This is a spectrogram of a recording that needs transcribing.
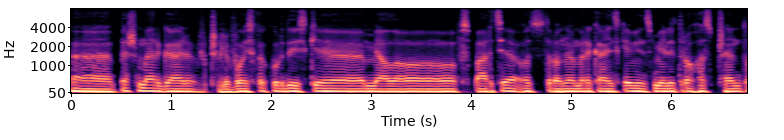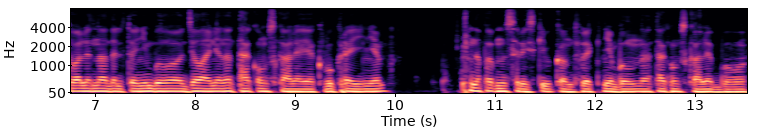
e, Peshmerga, czyli wojska kurdyjskie, miało wsparcie od strony amerykańskiej, więc mieli trochę sprzętu, ale nadal to nie było działania na taką skalę jak w Ukrainie. Na pewno syryjski konflikt nie był na taką skalę, bo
